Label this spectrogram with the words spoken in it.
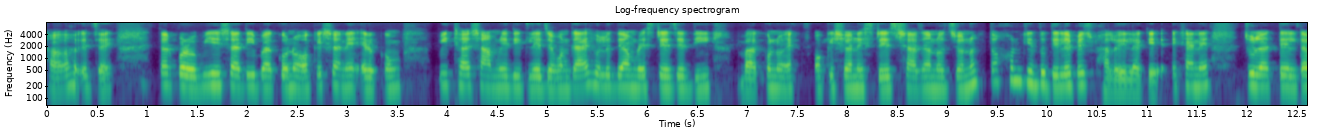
খাওয়া হয়ে যায়। তারপরও বিয়ে শাদি বা কোনো অকেশনে এরকম পিঠা সামনে দিলে, যেমন গায়ে হলুদে আমরা স্টেজে দিই বা কোনো এক অকেশনে স্টেজ সাজানোর জন্য, তখন কিন্তু দিলে বেশ ভালোই লাগে। এখানে চুলার তেলটা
